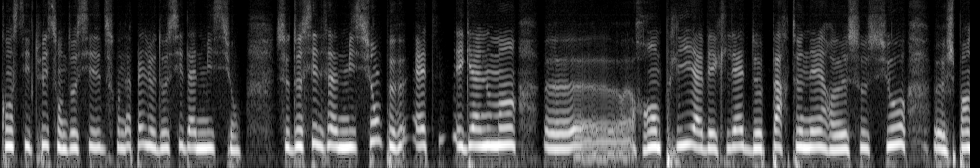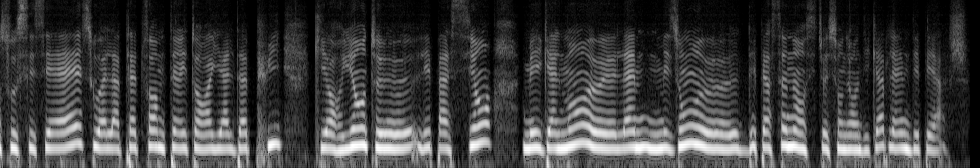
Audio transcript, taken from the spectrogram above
constituer son dossier, ce qu'on appelle le dossier d'admission. Ce dossier d'admission peut être également euh, rempli avec l'aide de partenaires euh, sociaux, je pense au CCAS ou à la plateforme territoriale d'appui qui oriente les patients, mais également la maison des personnes en situation de handicap, la MDPH.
